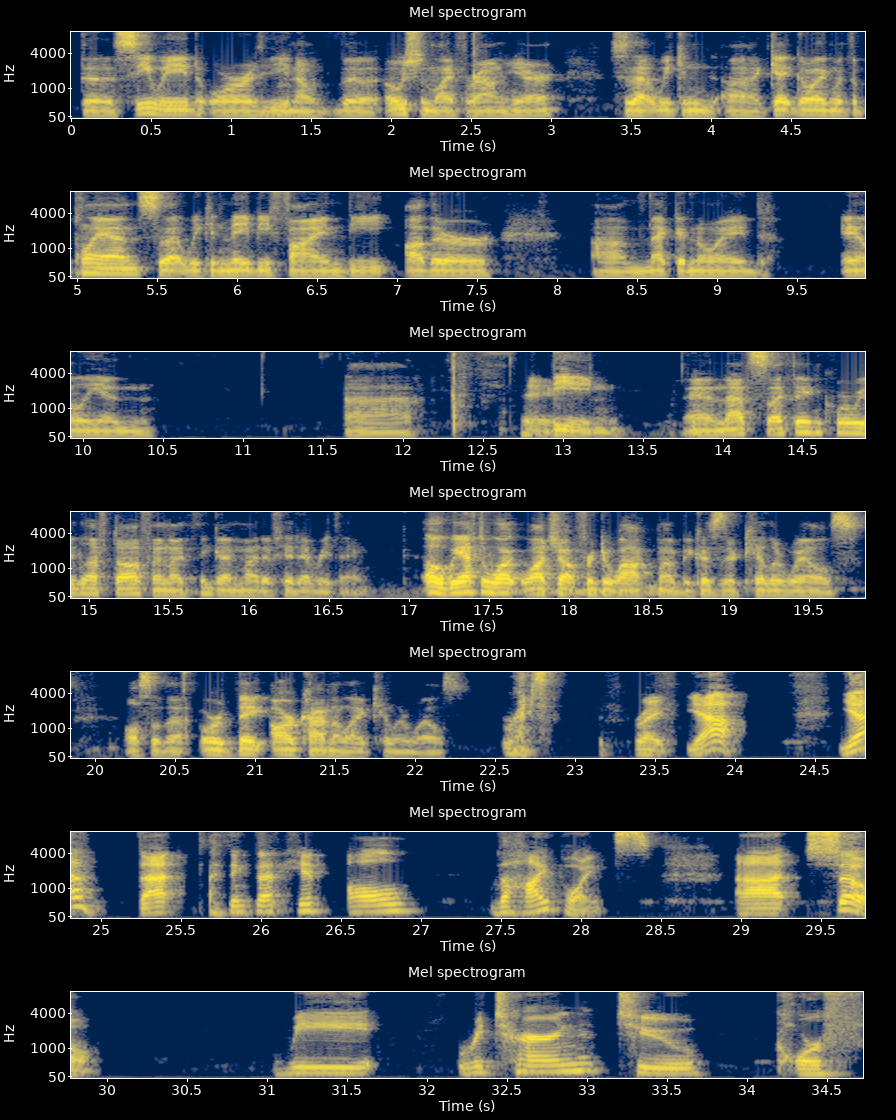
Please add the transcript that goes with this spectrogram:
the seaweed or you know the ocean life around here, so that we can uh, get going with the plan, so that we can maybe find the other um, mechanoid alien uh, Hey. being, and that's I think where we left off, and I think I might have hit everything. Oh, we have to wa- watch out for Dewakma because they're killer whales. Also, that or they are kind of like killer whales. Right. Right. Yeah. Yeah. That I think that hit all the high points. Uh, so we return to Corf,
